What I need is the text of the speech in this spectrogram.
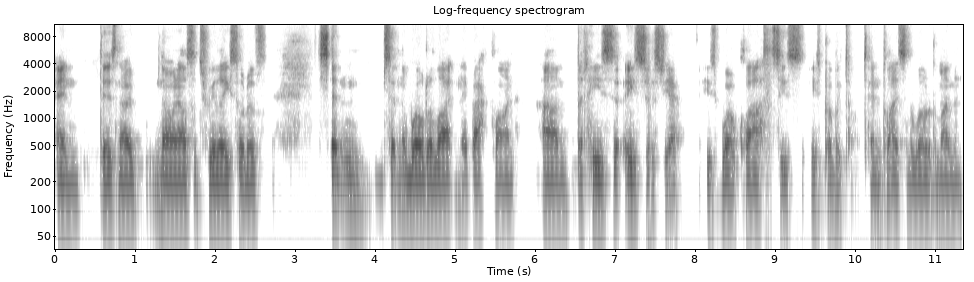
and there's no no one else that's really sort of setting setting the world alight in their back line. Um, but he's he's just yeah he's world class. He's he's probably top ten players in the world at the moment.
